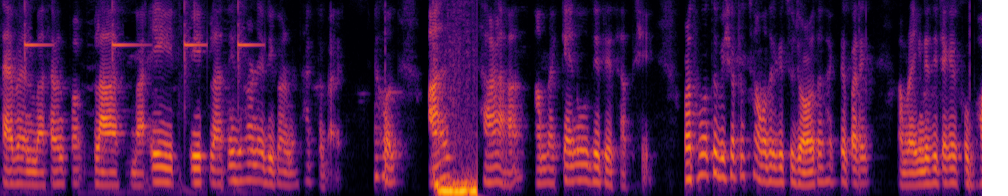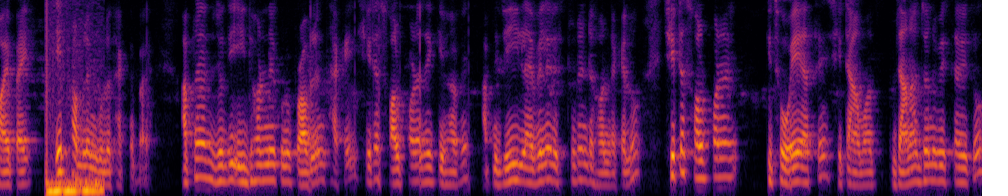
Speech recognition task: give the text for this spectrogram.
7 বা 7 প্লাস বা 8, 8 প্লাস এই ধরনের রিকোয়ারমেন্ট থাকতে পারে। এখন IELTS ছাড়া আমরা কেন যেতে চাচ্ছি? প্রথমত বিষয়টা হচ্ছে আমাদের কিছু জড়তা থাকতে পারে। আমরা ইংরেজিটাকে খুব ভয় পাই। এই প্রবলেমগুলো থাকতে পারে। আপনার যদি এই ধরনের কোনো প্রবলেম থাকে, সেটা সলভ করা যায় কীভাবে? আপনি যেই লেভেলের স্টুডেন্ট হন না কেন, সেটা সলভ করার কিছু ওয়ে আছে, সেটা আমার জানার জন্য বিস্তারিত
